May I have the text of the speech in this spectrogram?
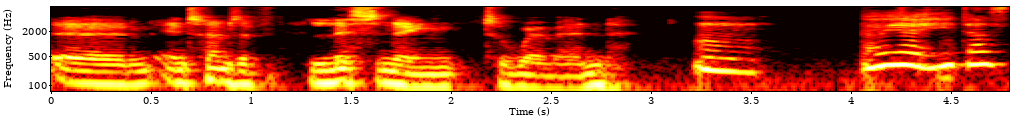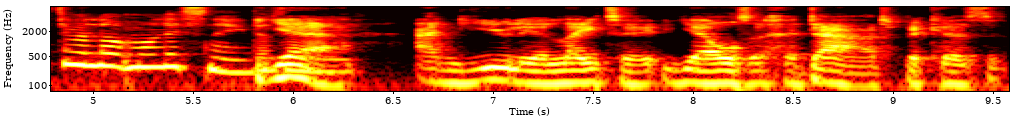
um, in terms of listening to women, Oh yeah, he does do a lot more listening, doesn't yeah, he? and Yulia later yells at her dad because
